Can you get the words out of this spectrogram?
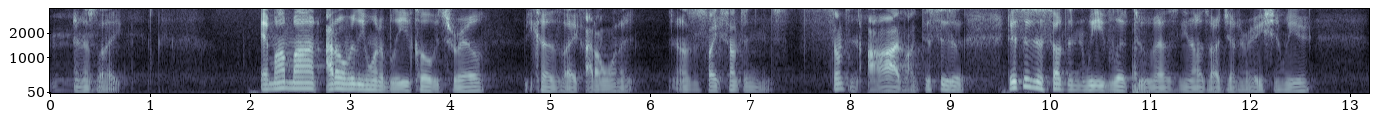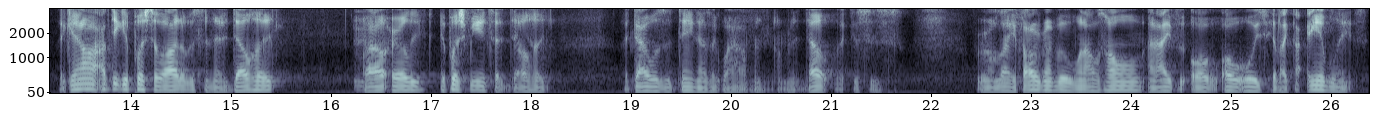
and it's like, in my mind, I don't really want to believe COVID's real because like I don't want to. You know, it's just like something something odd. Like this isn't this isn't something we've lived through as you know as our generation. We're like you know, I think it pushed a lot of us into adulthood. Wow, early it pushed me into adulthood. Like that was the thing. I was like, wow, I'm an, I'm an adult. Like this is real life. I remember when I was home and I al- al- always hear like the ambulance.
